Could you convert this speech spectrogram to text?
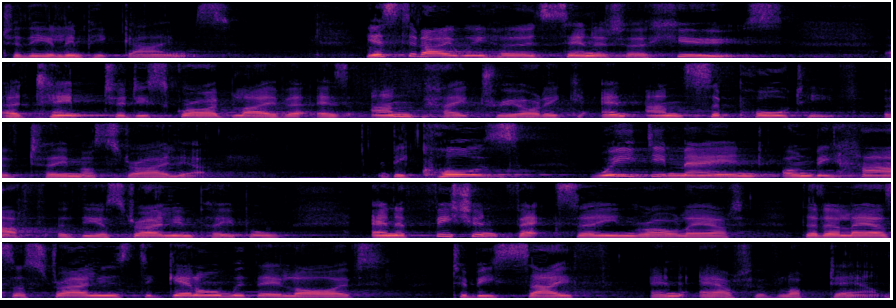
to the Olympic Games. Yesterday we heard Senator Hughes attempt to describe Labor as unpatriotic and unsupportive of Team Australia, because we demand on behalf of the Australian people an efficient vaccine rollout that allows Australians to get on with their lives, to be safe and out of lockdown.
